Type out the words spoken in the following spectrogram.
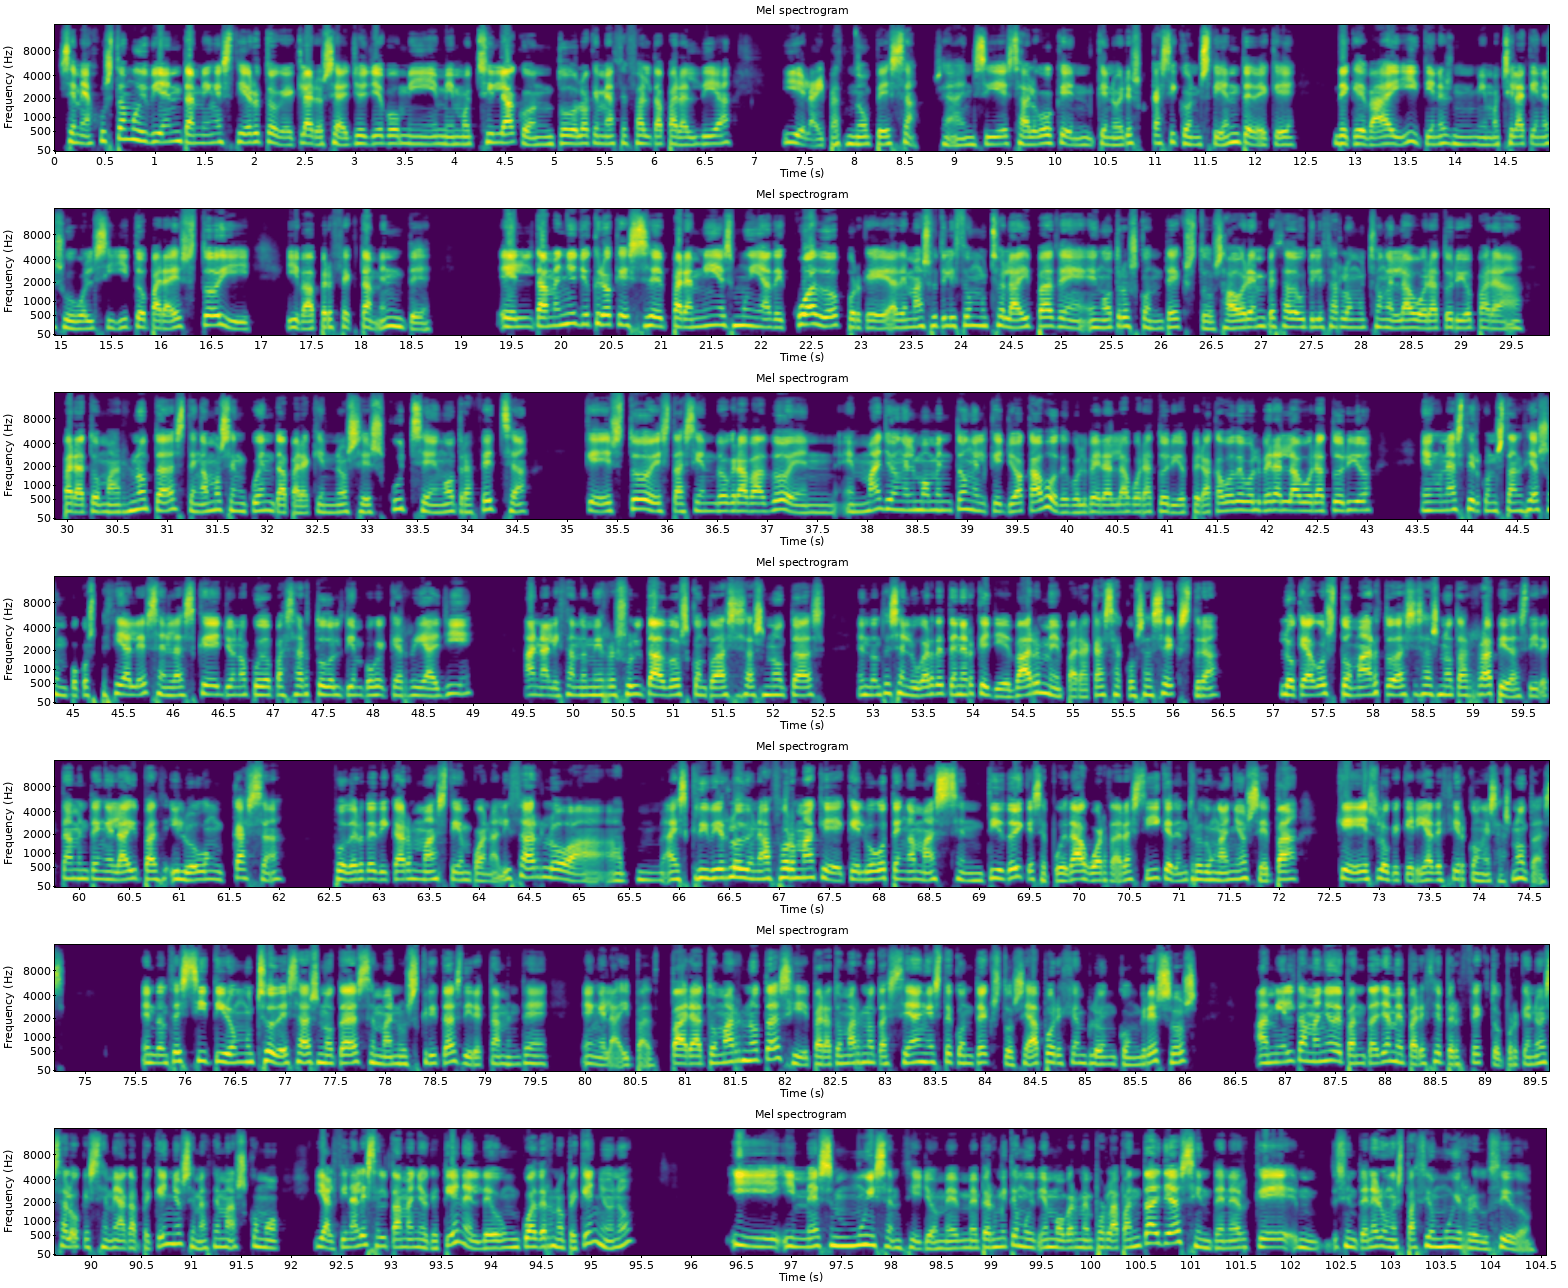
se me ajusta muy bien. También es cierto que, claro, o sea, yo llevo mi, mochila con todo lo que me hace falta para el día y el iPad no pesa. O sea, en sí es algo que, no eres casi consciente de que, de que va ahí. Tienes, mi mochila tiene su bolsillito para esto y, y va perfectamente. El tamaño yo creo que es, eh, para mí es muy adecuado porque además utilizo mucho la iPad en, otros contextos. Ahora he empezado a utilizarlo mucho en el laboratorio para, para tomar notas. Tengamos en cuenta, para quien no se escuche en otra fecha, que esto está siendo grabado en, en, mayo, en el momento en el que yo acabo de volver al laboratorio, pero acabo de volver al laboratorio en unas circunstancias un poco especiales en las que yo no puedo pasar todo el tiempo que querría allí analizando mis resultados con todas esas notas. Entonces, en lugar de tener que llevarme para casa cosas extra, lo que hago es tomar todas esas notas rápidas directamente en el iPad y luego en casa poder dedicar más tiempo a analizarlo, a, escribirlo de una forma que, que, luego tenga más sentido y que se pueda guardar así, que dentro de un año sepa qué es lo que quería decir con esas notas. Entonces sí tiro mucho de esas notas manuscritas directamente en el iPad. Para tomar notas y para tomar notas sea en este contexto, sea por ejemplo en congresos, a mí el tamaño de pantalla me parece perfecto porque no es algo que se me haga pequeño, se me hace más como... y al final es el tamaño que tiene, el de un cuaderno pequeño, ¿no? Y, me es muy sencillo, me, me, permite muy bien moverme por la pantalla sin tener que. sin tener un espacio muy reducido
